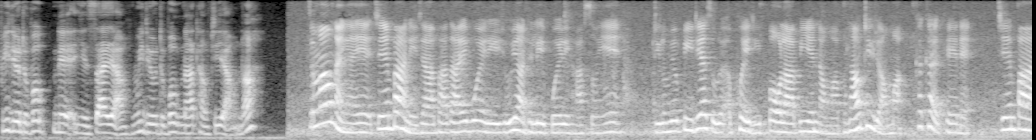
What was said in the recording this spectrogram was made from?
ဗီဒီယိုတစ်ပုတ်နဲ့အရင်စရအောင်ဗီဒီယိုတစ်ပုတ်နားထောင်ကြည့်အောင်နော်ကျမောက်နိုင်ငံရဲ့ကျင်းပနေကြဘာသာရေးပွဲတွေရိုးရာဓလေ့ပွဲတွေဟာဆိုရင်ဒီလိုမျိုး PDF ဆိုတဲ့အဖွဲ့ကြီးပေါ်လာပြီးရင်တောင်မှဘယ်လောက်ထိတောင်မှခက်ခက်ခဲနဲ့ကျင်းပရ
